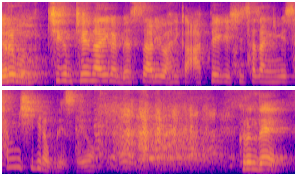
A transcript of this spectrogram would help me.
여러분 지금 제 나이가 몇 살이요 하니까 앞에 계신 사장님이 30이라고 그랬어요. 그런데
